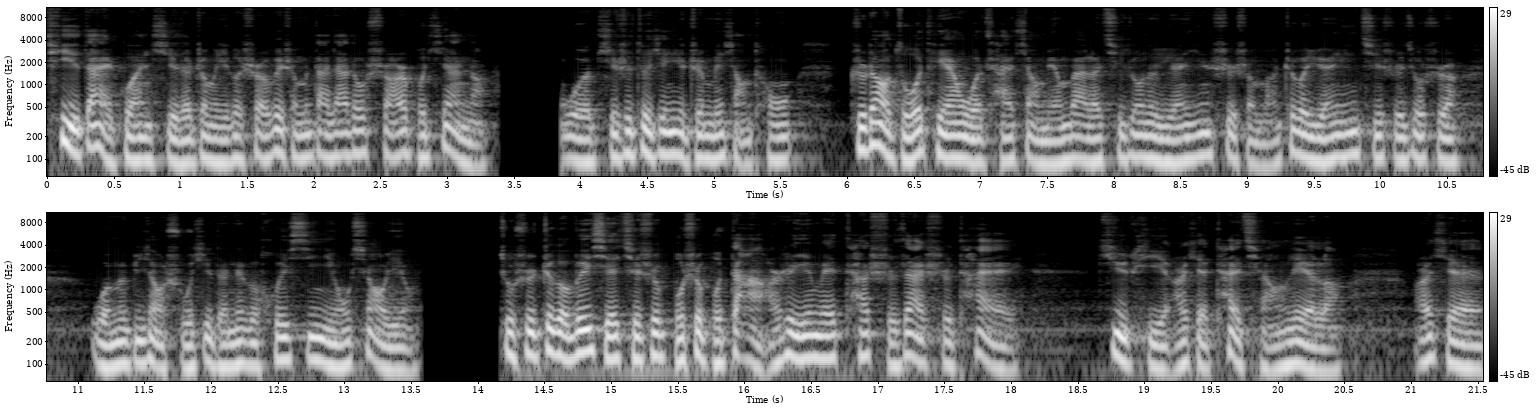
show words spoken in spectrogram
替代关系的这么一个事儿，为什么大家都视而不见呢？我其实最近一直没想通，直到昨天我才想明白了其中的原因是什么。这个原因其实就是我们比较熟悉的那个灰犀牛效应，就是这个威胁其实不是不大，而是因为它实在是太具体而且太强烈了，而且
